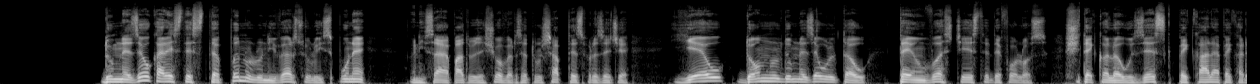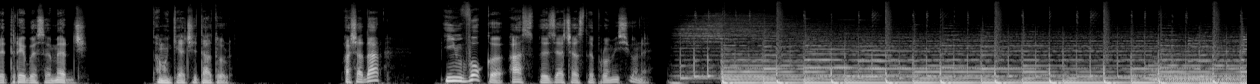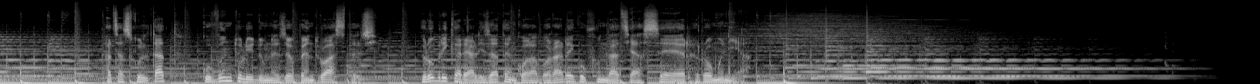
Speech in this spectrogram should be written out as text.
Dumnezeu care este stăpânul Universului spune în Isaia 48, versetul 17, Eu, Domnul Dumnezeul tău, te învăț ce este de folos și te călăuzesc pe calea pe care trebuie să mergi. Am încheiat citatul. Așadar, invocă astăzi această promisiune. Ați ascultat Cuvântul lui Dumnezeu pentru astăzi, rubrica realizată în colaborare cu Fundația SER România.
